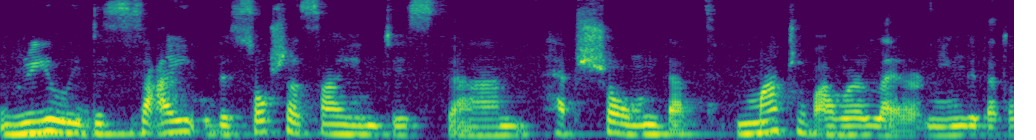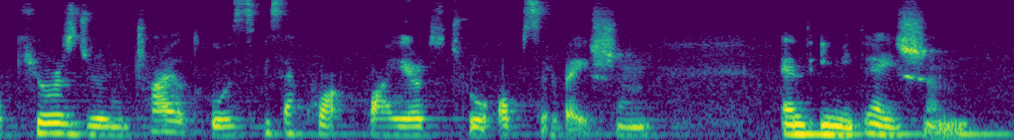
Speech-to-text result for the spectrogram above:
really, the, sci- the social scientists um, have shown that much of our learning that occurs during childhood is acquired through observation and imitation.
